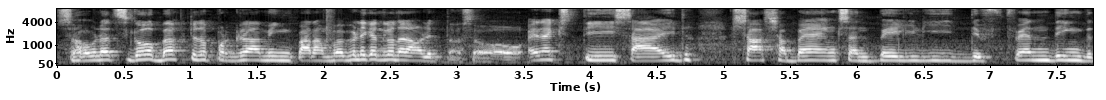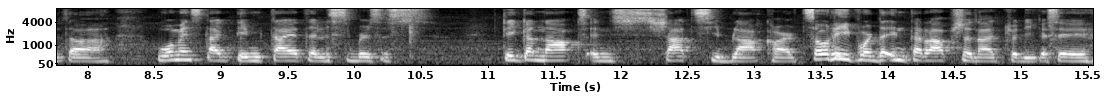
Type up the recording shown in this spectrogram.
So, let's go back to the programming. Parang babalikan ko na lang ulit to. So, NXT side, Sasha Banks and Bailey defending the, the women's tag team titles versus Tegan Knox and Shotzi Blackheart. Sorry for the interruption actually kasi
